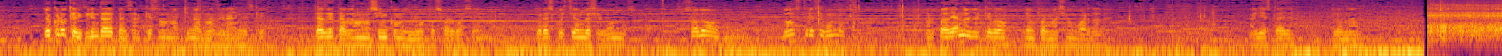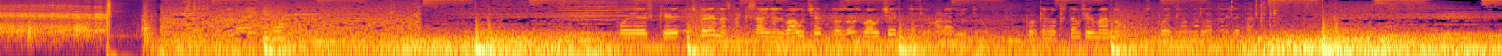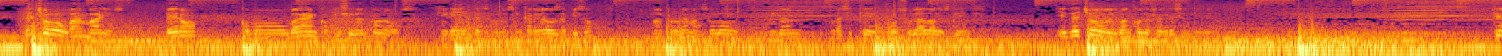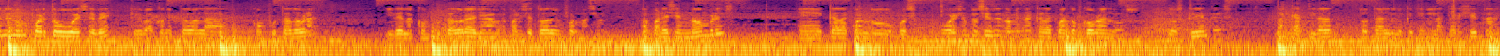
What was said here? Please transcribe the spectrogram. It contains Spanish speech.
yo creo que el cliente ha de pensar que son máquinas más grandes, que te has de tardar unos 5 minutos o algo así. Pero es cuestión de segundos. Solo 2, 3 segundos. Parpadeando ya quedó la información guardada. Ahí está ya, clonada. Pues que esperen hasta que salga el voucher, los dos vouchers y firmar al último. Porque en lo que están firmando se puede clonar la tarjeta. De hecho van varios, pero como va en complicidad con los gerentes o los encargados de piso, no hay problema, solo les dan por así que por su lado a los clientes. Y de hecho el banco les regresa el dinero. Tienen un puerto USB que va conectado a la computadora y de la computadora ya aparece toda la información. Aparecen nombres, eh, cada cuando, pues, por ejemplo, si es de nómina, cada cuando cobran los, los clientes, la cantidad total de lo que tiene la tarjeta.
